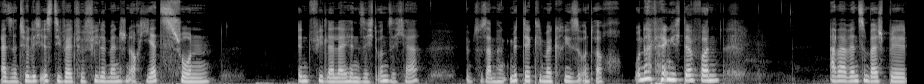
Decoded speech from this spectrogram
also natürlich ist die Welt für viele Menschen auch jetzt schon in vielerlei Hinsicht unsicher im Zusammenhang mit der Klimakrise und auch unabhängig davon. Aber wenn zum Beispiel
